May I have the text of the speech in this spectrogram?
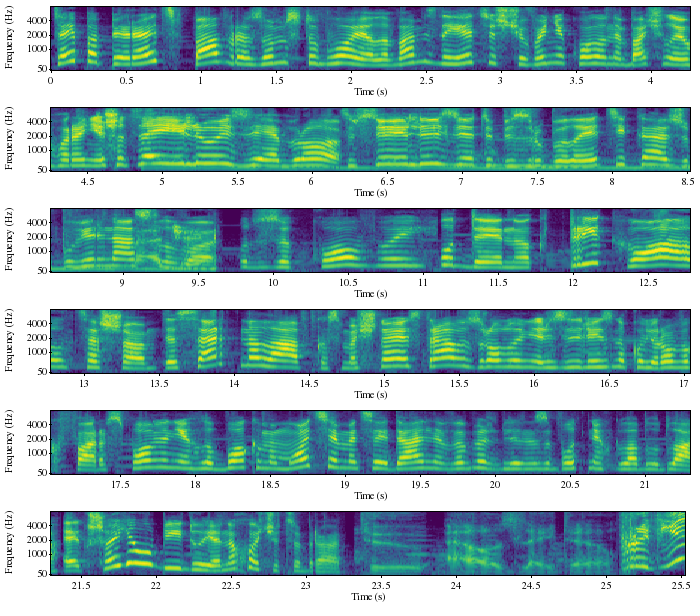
Цей папірець впав разом з тобою, але вам здається, що ви ніколи не бачили його раніше. Це ілюзія, бро. Це все ілюзія тобі зробила. Я ті кажу, повір на слово. Кудзаковий будинок. Прикол. Це що? Десертна лавка, смачної страви, зроблені з різнокольорових фарб, сповнені глибокими емоціями. Це ідеальний вибір для незабутніх бла-бла-бла. А якщо я обійду, я не хочу це брати. Two hours later. Привіт,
